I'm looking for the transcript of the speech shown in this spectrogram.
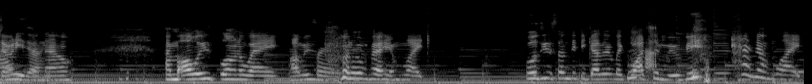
don't I even don't. know. I'm always blown away. Always Right. blown away. I'm like, we'll do something together, like watch a movie, and I'm like,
